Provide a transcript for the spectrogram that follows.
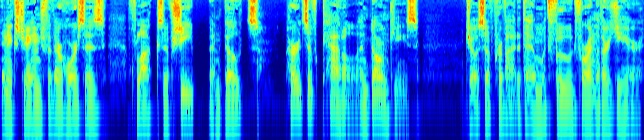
In exchange for their horses, flocks of sheep and goats, herds of cattle and donkeys, Joseph provided them with food for another year.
